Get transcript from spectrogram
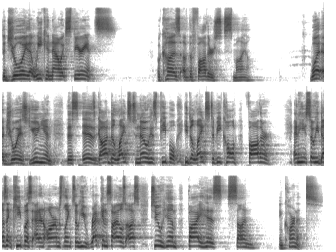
The joy that we can now experience because of the Father's smile. What a joyous union this is. God delights to know his people. He delights to be called Father. And he, so he doesn't keep us at an arm's length, so he reconciles us to him by his Son incarnate.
